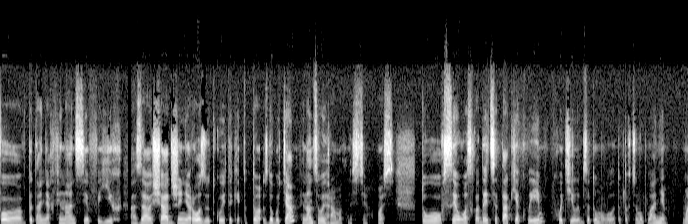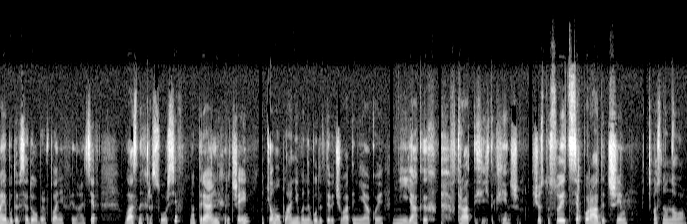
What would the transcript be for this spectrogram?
в, питаннях фінансів, їх заощадження, розвитку і таке, тобто здобуття фінансової грамотності. Ось то все у вас складеться так, як ви хотіли б задумували. Тобто в цьому плані має бути все добре в плані фінансів, власних ресурсів, матеріальних речей. У цьому плані ви не будете відчувати ніякої, ніяких втрат і таке інше. Що стосується поради чи основного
